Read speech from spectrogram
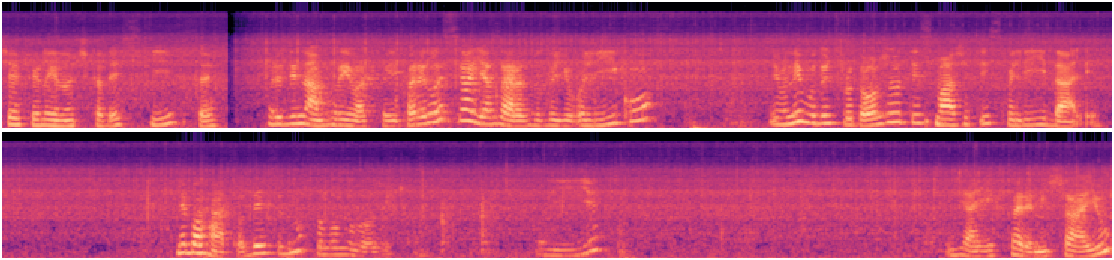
Ще хвилиночка десь і все. Рідина в гливах випарилася. Я зараз додаю олійку. І вони будуть продовжувати смажитись в олії далі. Небагато, десь одну столову ложечку олії. Я їх перемішаю.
